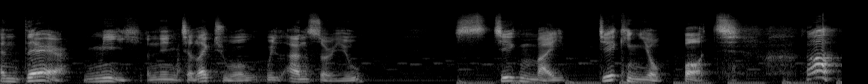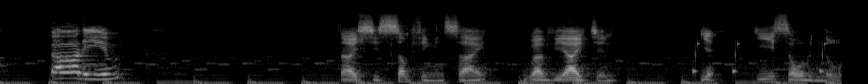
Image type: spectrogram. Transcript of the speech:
And there, me, an intellectual, will answer you. Stick my dick in your butt. Ah! Got him! I see something inside. Grab the item. Yeah, yes or no.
